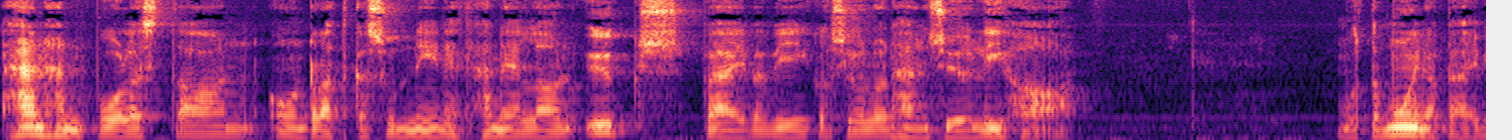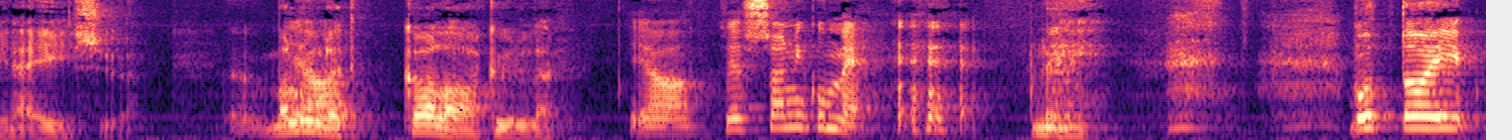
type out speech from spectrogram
hän puolestaan on ratkaissut niin, että hänellä on yksi päivä viikossa, jolloin hän syö lihaa, mutta muina päivinä ei syö. Mä luulen, että kalaa kyllä. Joo, jos se on niin kuin me. Niin. Mutta toi,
